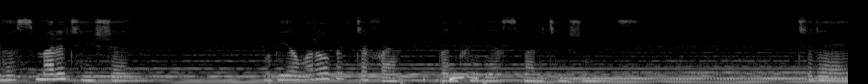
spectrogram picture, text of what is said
This meditation will be a little bit different than previous meditations. Today,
